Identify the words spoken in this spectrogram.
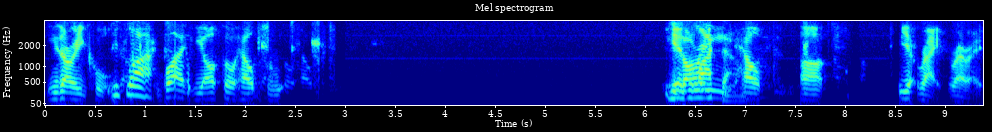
he's already cool. He's locked. But he also helps. He he's already helped. Uh, yeah, right, right, right.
